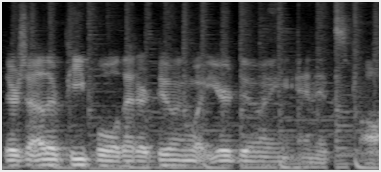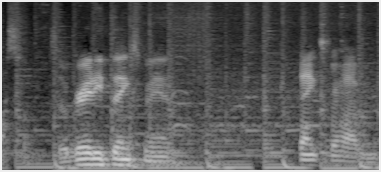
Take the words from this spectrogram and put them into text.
there's other people that are doing what you're doing, and it's awesome. So, Grady, thanks, man. Thanks for having me.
